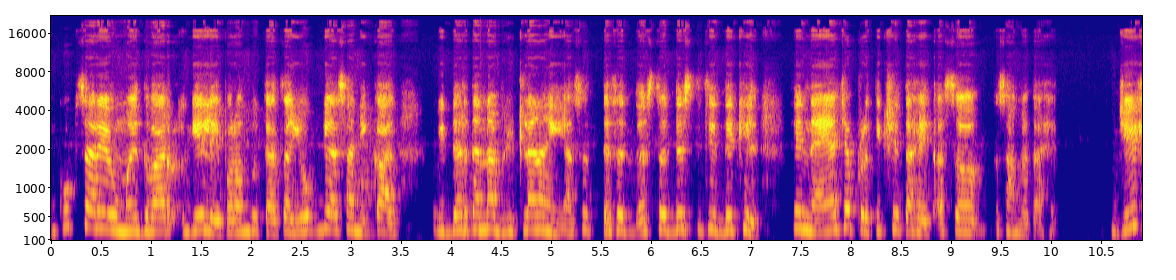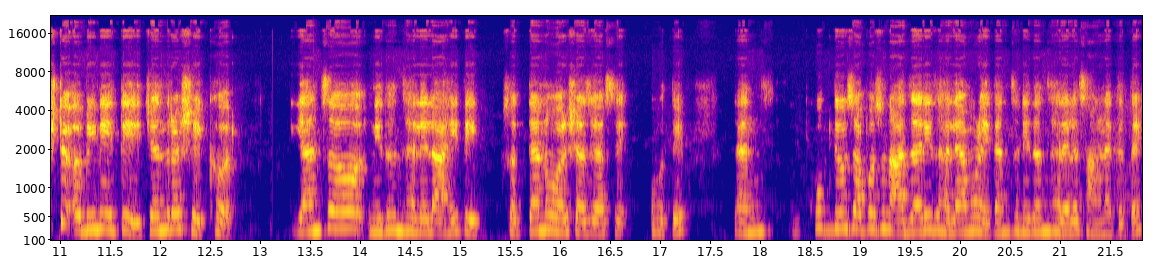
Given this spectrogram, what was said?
खूप सारे उमेदवार गेले परंतु त्याचा योग्य असा निकाल विद्यार्थ्यांना भेटला नाही असं त्याचं सद्यस्थितीत देखील ते न्यायाच्या प्रतीक्षेत आहेत असं सांगत आहेत. ज्येष्ठ अभिनेते चंद्रशेखर यांचं निधन झालेलं आहे ते सत्त्याण्णव वर्षाचे असे होते. खूप दिवसापासून आजारी झाल्यामुळे त्यांचं निधन झालेलं सांगण्यात येत आहे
